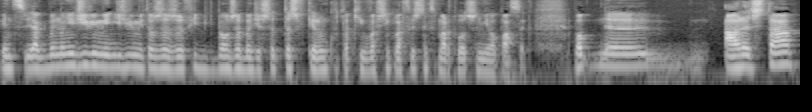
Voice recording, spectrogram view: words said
Więc jakby no nie dziwi mnie, nie dziwi mnie to, że, że Fitbit może będzie szedł też w kierunku takich właśnie klasycznych smartwatchy, nie opasek. Bo, yy, a reszta,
